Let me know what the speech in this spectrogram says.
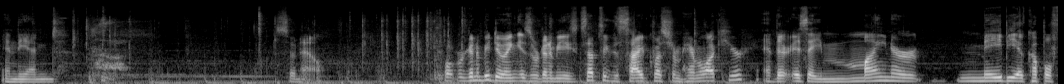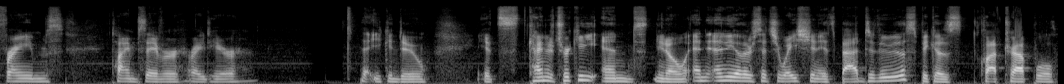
in the end. So now, what we're going to be doing is we're going to be accepting the side quest from Hammerlock here, and there is a minor maybe a couple frames time saver right here that you can do. it's kind of tricky, and you know, in any other situation, it's bad to do this because Claptrap will,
